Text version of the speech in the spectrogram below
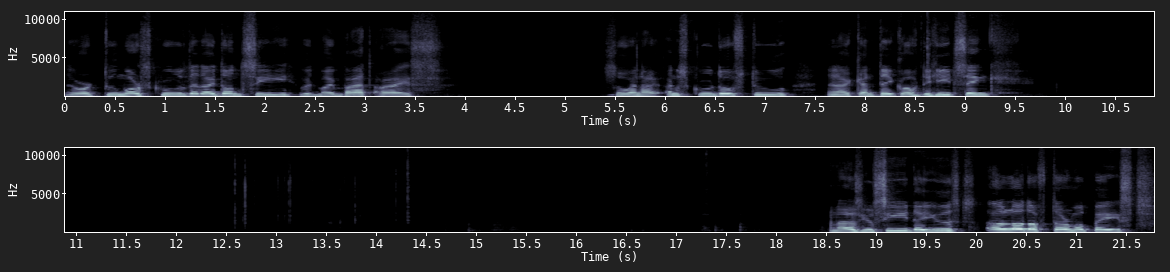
There are two more screws that I don't see with my bad eyes. So when I unscrew those two, then I can take off the heatsink And as you see, they used a lot of thermal paste,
